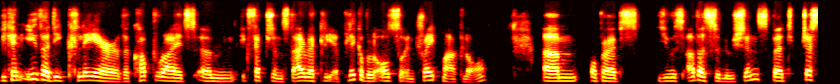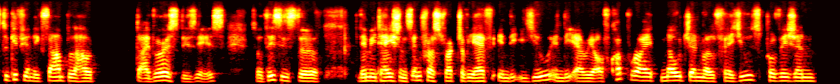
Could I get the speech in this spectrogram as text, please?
We can either declare the copyright um, exceptions directly applicable also in trademark law, um, or perhaps use other solutions. But just to give you an example how diverse this is. So this is the limitations infrastructure we have in the EU in the area of copyright, no general fair use provision,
